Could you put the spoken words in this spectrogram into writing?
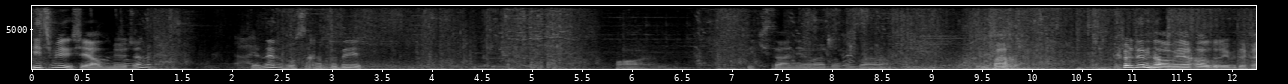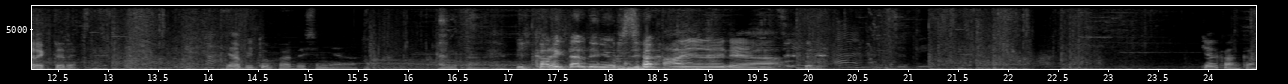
Hiçbir şey almıyor canım. Deneriz o sıkıntı değil. Vay. 2 saniye vardı cooldown'a. Bak. Gördün mü havaya kaldırıyor bir de karakteri. Ya bir dur kardeşim ya. Ben bir tane. Bir karakter deniyoruz ya. Aynen öyle ya. Gel kanka.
